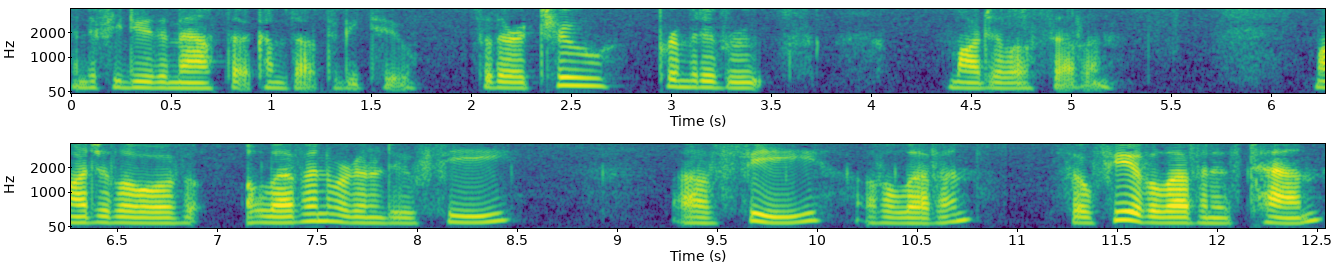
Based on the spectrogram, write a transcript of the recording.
And if you do the math, that comes out to be 2. So there are two primitive roots, modulo 7. Modulo of 11, we're going to do phi of phi of 11. So phi of 11 is 10.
